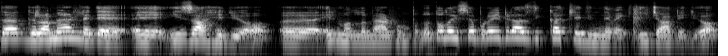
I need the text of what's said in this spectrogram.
da gramerle de e, izah ediyor e, Elmalı merhum bunu. Dolayısıyla burayı biraz dikkatle dinlemek icap ediyor.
